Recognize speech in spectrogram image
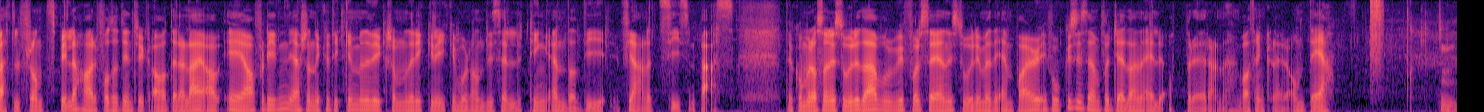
Battlefront-spillet? Har fått et inntrykk av at dere er lei av EA for tiden. Jeg skjønner kritikken, men det virker som dere ikke liker hvordan de selger ting enda de fjernet Season Pass. Det kommer også en historie der hvor vi får se en historie med The Empire i fokus istedenfor Jediene eller opprørerne. Hva tenker dere om det? Hmm.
